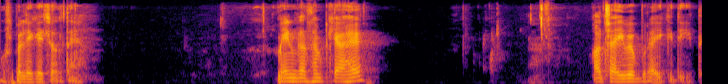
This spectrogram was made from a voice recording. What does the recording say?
उस पर लेके चलते हैं। मेन कंसेप्ट क्या है? अच्छाई व बुराई की जीत।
